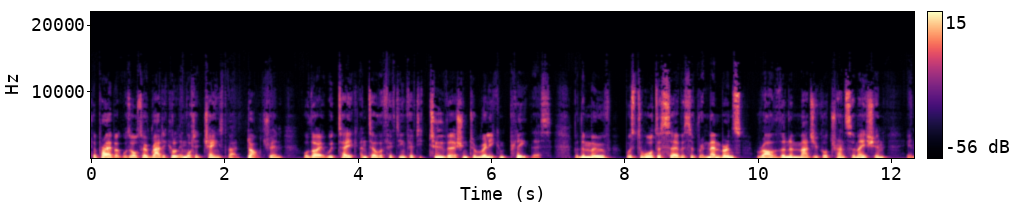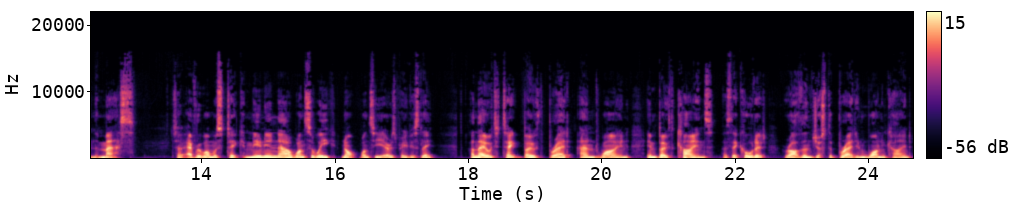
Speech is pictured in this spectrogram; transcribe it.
The prayer book was also radical in what it changed about doctrine, although it would take until the 1552 version to really complete this. But the move was towards a service of remembrance rather than a magical transformation in the Mass. So everyone was to take communion now once a week, not once a year as previously, and they were to take both bread and wine in both kinds, as they called it, rather than just the bread in one kind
